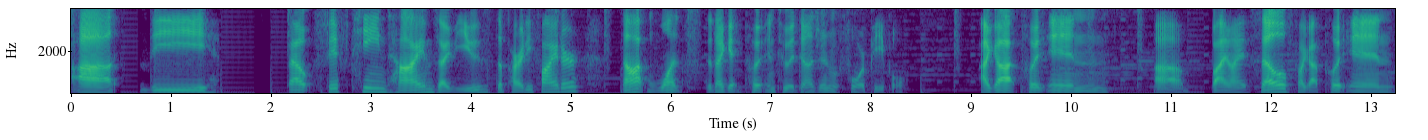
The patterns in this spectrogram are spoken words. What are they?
Uh, the about 15 times I've used the party finder, not once did I get put into a dungeon with four people. I got put in uh, by myself. I got put in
